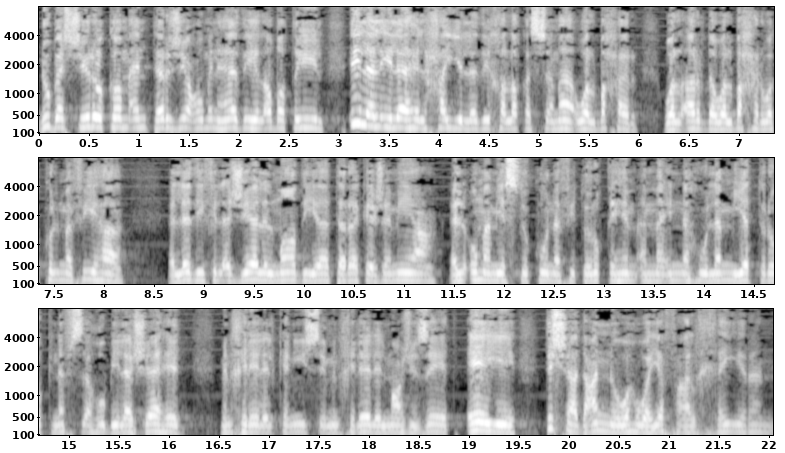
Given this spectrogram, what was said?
نبشركم أن ترجعوا من هذه الأباطيل إلى الإله الحي الذي خلق السماء والبحر والأرض والبحر وكل ما فيها الذي في الأجيال الماضية ترك جميع الأمم يسلكون في طرقهم أما إنه لم يترك نفسه بلا شاهد من خلال الكنيسه من خلال المعجزات. إيه تشهد عنه وهو يفعل خيرا.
